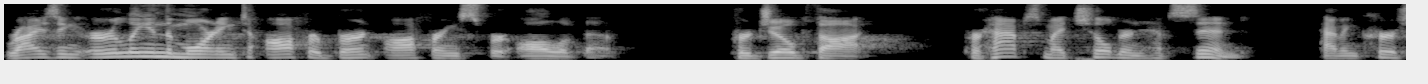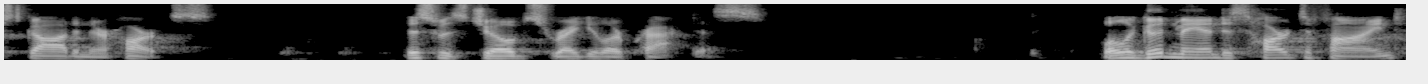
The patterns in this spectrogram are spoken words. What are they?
rising early in the morning to offer burnt offerings for all of them. For Job thought, perhaps my children have sinned, having cursed God in their hearts. This was Job's regular practice. Well, a good man is hard to find,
